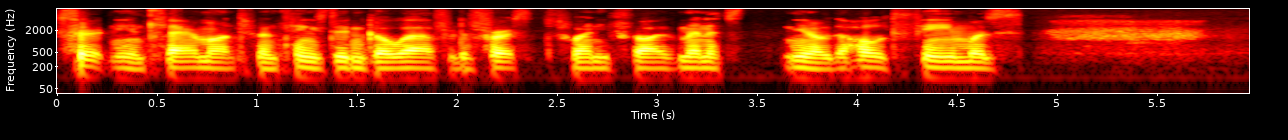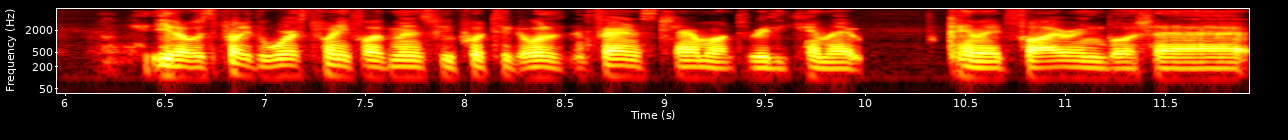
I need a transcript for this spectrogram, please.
certainly in Clermont, when things didn't go well for the first 25 minutes, you know, the whole team was, you know, it was probably the worst 25 minutes we put together. Well, in fairness, Clermont really came out came out firing, but uh,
